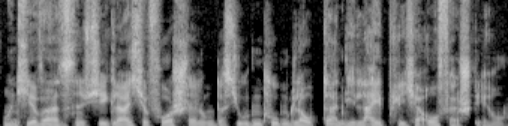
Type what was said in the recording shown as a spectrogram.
Und hier war es natürlich die gleiche Vorstellung. Das Judentum glaubte an die leibliche Auferstehung.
